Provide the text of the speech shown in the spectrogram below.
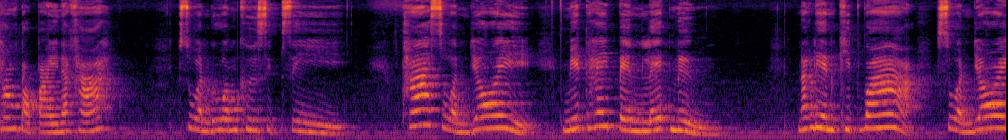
ช่องต่อไปนะคะ ส่วนรวมคือ 14 ถ้าส่วนย่อยมิดให้เป็นเลข 1 นักเรียนคิดว่าส่วนย่อย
